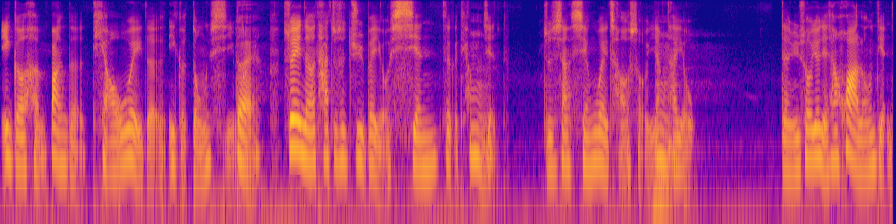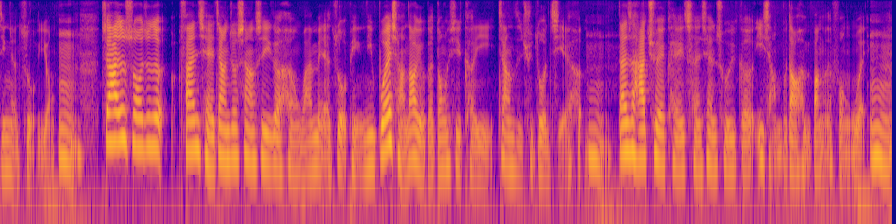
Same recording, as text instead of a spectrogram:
一个很棒的调味的一个东西嘛。对，所以呢，它就是具备有鲜这个条件，嗯、就是像鲜味炒手一样，嗯、它有等于说有点像画龙点睛的作用。嗯，所以他就说，就是番茄酱就像是一个很完美的作品，你不会想到有个东西可以这样子去做结合。嗯，但是它却可以呈现出一个意想不到很棒的风味。嗯，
